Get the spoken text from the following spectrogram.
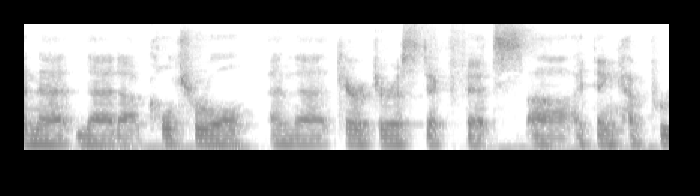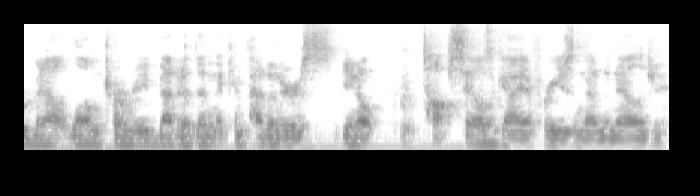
and that that uh, cultural and that characteristic fits, uh, I think, have proven out long term to be better than the competitors. You know, top sales guy, if we're using that analogy.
